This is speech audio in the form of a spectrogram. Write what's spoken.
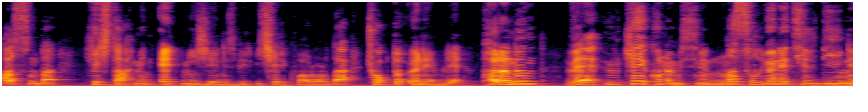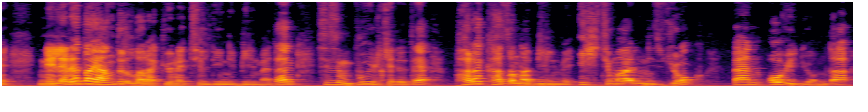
aslında hiç tahmin etmeyeceğiniz bir içerik var orada. Çok da önemli. Paranın ve ülke ekonomisinin nasıl yönetildiğini, nelere dayandırılarak yönetildiğini bilmeden sizin bu ülkede de para kazanabilme ihtimaliniz yok. Ben o videomda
